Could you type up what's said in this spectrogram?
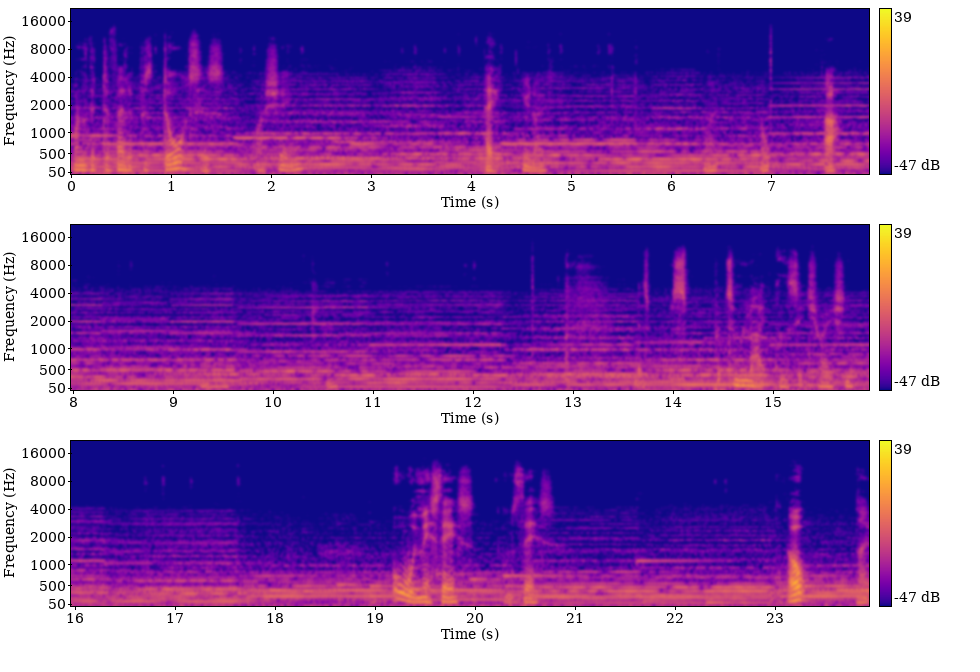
one of the developer's daughters. I assume. Hey, who knows? No. Oh, ah. Okay. Let's put some light on the situation. Oh, we missed this. What's this? Oh, no.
